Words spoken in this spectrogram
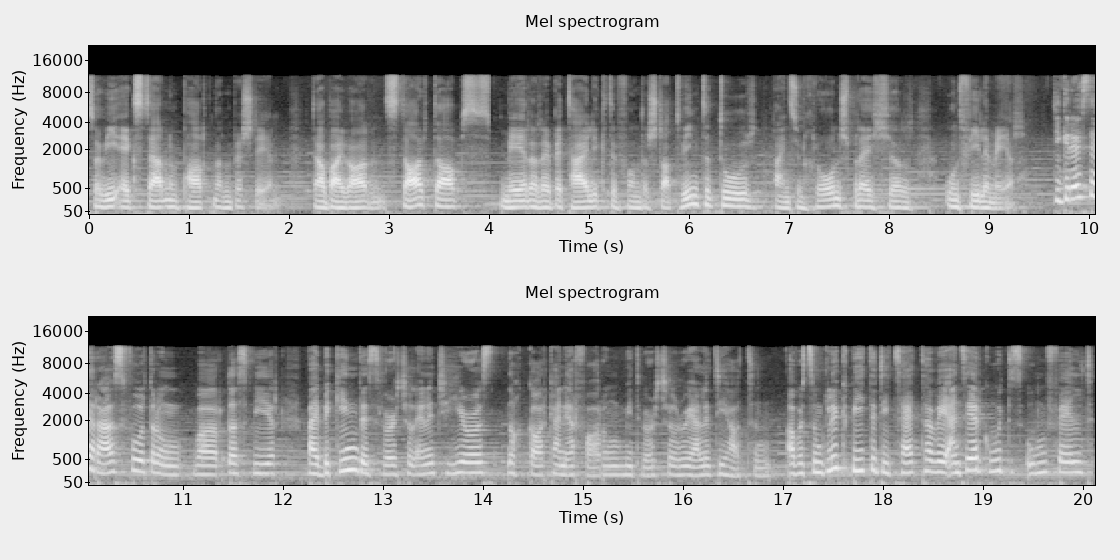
sowie externen Partnern bestehen. Dabei waren Startups, mehrere Beteiligte von der Stadt Winterthur, ein Synchronsprecher und viele mehr. Die größte Herausforderung war, dass wir bei Beginn des Virtual Energy Heroes noch gar keine Erfahrung mit Virtual Reality hatten. Aber zum Glück bietet die ZHW ein sehr gutes Umfeld,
